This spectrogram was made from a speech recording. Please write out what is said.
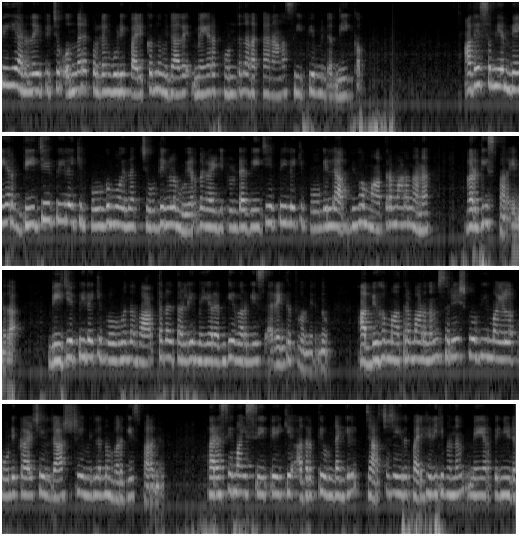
പി ഐ അനുനയിപ്പിച്ച് ഒന്നര കൊല്ലം കൂടി പരിക്കൊന്നുമില്ലാതെ മേയറെ കൊണ്ടു നടക്കാനാണ് സി പി എമ്മിന്റെ നീക്കം. അതേസമയം മേയർ ബി ജെ പിയിലേക്ക് പോകുമോ എന്ന ചോദ്യങ്ങളും ഉയർന്നു കഴിഞ്ഞിട്ടുണ്ട്. ബി ജെ പിയിലേക്ക് പോകില്ല. അഭ്യൂഹം മാത്രമാണെന്നാണ് വർഗീസ് പറയുന്നത്. ബി ജെ പിയിലേക്ക് പോകുമെന്ന വാർത്തകൾ തള്ളി മേയർ എം കെ വർഗീസ് രംഗത്ത് വന്നിരുന്നു. അഭ്യൂഹം മാത്രമാണെന്നും സുരേഷ് ഗോപിയുമായുള്ള കൂടിക്കാഴ്ചയിൽ രാഷ്ട്രീയമില്ലെന്നും വർഗീസ് പറഞ്ഞു. പരസ്യമായി സി പി ഐക്ക് അതിർത്തി ഉണ്ടെങ്കിൽ ചർച്ച ചെയ്ത് പരിഹരിക്കുമെന്നും മേയർ പിന്നീട്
